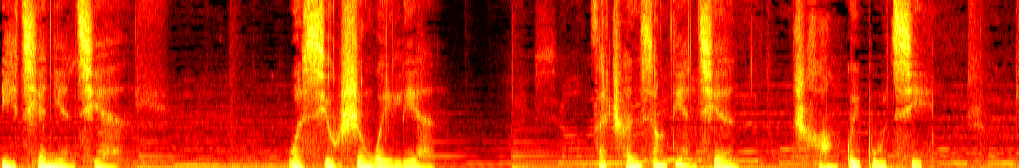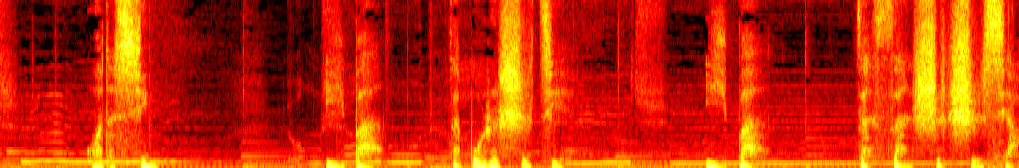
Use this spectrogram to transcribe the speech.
一千年前，我修身为莲，在沉香殿前。长跪不起，我的心一半在般若世界，一半在三生石下。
